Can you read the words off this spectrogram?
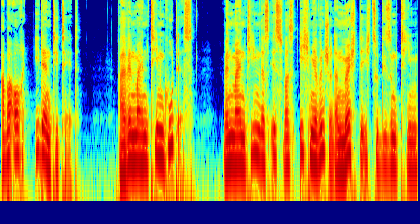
aber auch Identität. Weil wenn mein Team gut ist, wenn mein Team das ist, was ich mir wünsche, dann möchte ich zu diesem Team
